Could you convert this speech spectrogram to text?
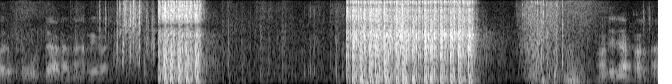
ഒരു കൂട്ടുകാടാണ് അറിയാൻ അതിലപ്പുറത്താ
